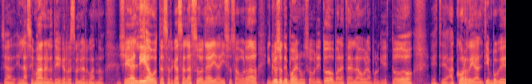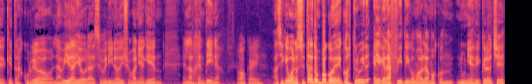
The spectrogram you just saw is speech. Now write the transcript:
O sea, en la semana lo tenés que resolver. Cuando llega el día, vos te acercás a la zona y ahí sos abordado. Incluso te ponen un sobre todo para estar en la obra, porque es todo este, acorde al tiempo que, que transcurrió la vida y obra de Severino Di Giovanni aquí en, en la Argentina. Ok. Así que bueno, se trata un poco de construir el graffiti, como hablamos con Núñez de Croce,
